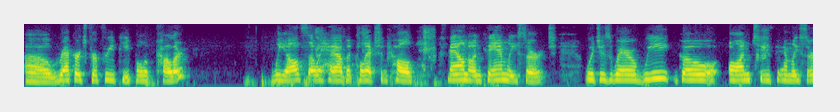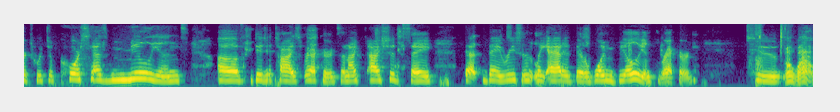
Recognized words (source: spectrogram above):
uh, records for free people of color. We also have a collection called Found on Family Search, which is where we go on to Family Search, which of course has millions of digitized records. And I, I should say that they recently added their one billionth record to oh wow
